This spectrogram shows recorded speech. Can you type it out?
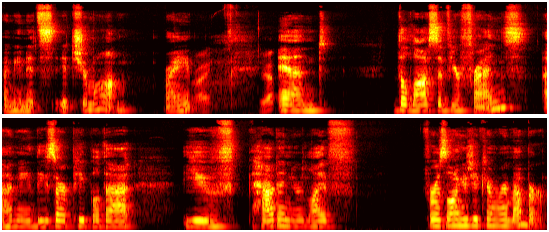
I mean, it's it's your mom, right? Right. Yep. And the loss of your friends. I mean, these are people that you've had in your life for as long as you can remember.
